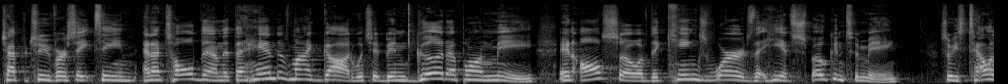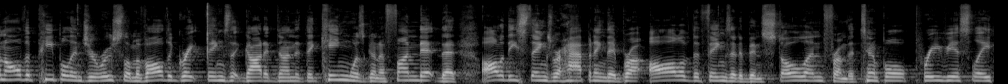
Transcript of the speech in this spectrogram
Chapter 2, verse 18. And I told them that the hand of my God, which had been good upon me, and also of the king's words that he had spoken to me, so he's telling all the people in Jerusalem of all the great things that God had done, that the king was going to fund it, that all of these things were happening. They brought all of the things that had been stolen from the temple previously,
